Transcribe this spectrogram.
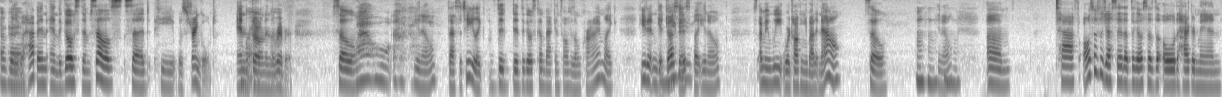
okay. really what happened, and the ghosts themselves said he was strangled and Right, thrown in the river. So Wow. Oh you know that's the tea. Like, did did the ghost come back and solve his own crime? Like, he didn't get justice, but you know, I mean, we we're talking about it now, so Mhm, you know. mhm. Um, Taff also suggested that the ghost of the old haggard man,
